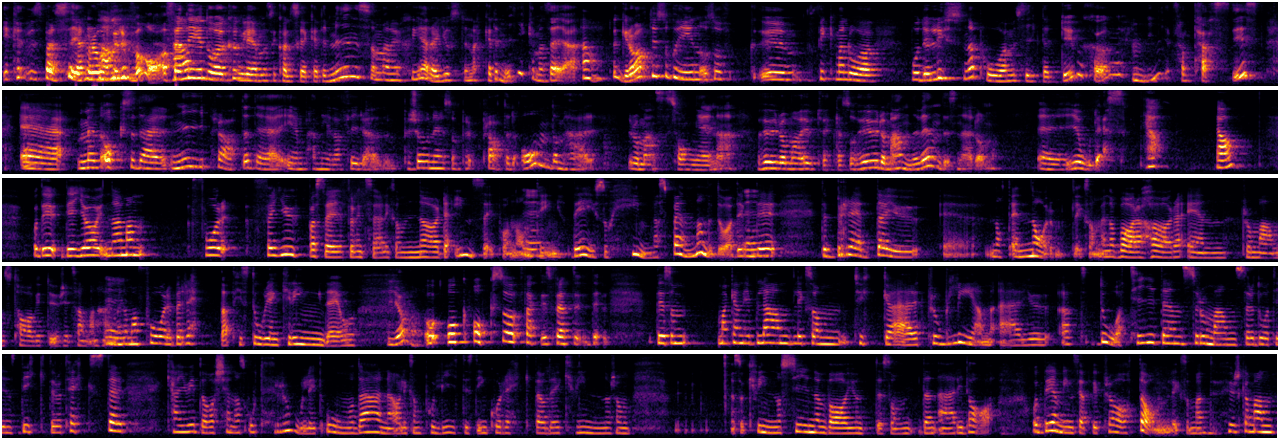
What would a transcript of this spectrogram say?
jag kan bara säga några ord ja. hur det var. För ja. det är ju då Kungliga Musikaliska Akademin som arrangerar just en akademi kan man säga. Ja. Det var gratis att gå in och så uh, fick man då både lyssna på musik där du sjöng, mm. fantastiskt. Eh, men också där ni pratade i en panel av fyra personer som pr pratade om de här romanssångerna och hur de har utvecklats och hur de användes när de eh, gjordes. Ja, ja. och det, det gör när man får fördjupa sig, för att inte säga liksom nörda in sig på någonting. Mm. Det är ju så himla spännande då. Det, mm. det, det breddar ju eh, något enormt liksom. Men att bara höra en romans taget ur sitt sammanhang. Mm. Men om man får det berättat, historien kring det och, ja. och, och också faktiskt för att det, det som man kan ibland liksom tycka är ett problem är ju att dåtidens romanser och dåtidens dikter och texter kan ju idag kännas otroligt omoderna och liksom politiskt inkorrekta och det är kvinnor som... Alltså kvinnosynen var ju inte som den är idag. Och det minns jag att vi pratade om, liksom att hur ska man...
